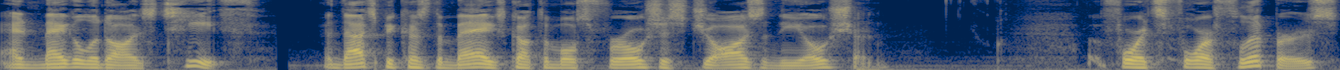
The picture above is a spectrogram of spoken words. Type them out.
and megalodon's teeth, and that's because the Megs got the most ferocious jaws in the ocean. For its four flippers,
